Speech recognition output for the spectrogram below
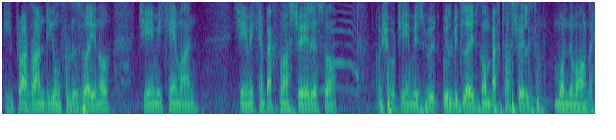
he brought on the young fellas as well. You know, Jamie came on. Jamie came back from Australia, so I'm sure Jamie will be delighted to come back to Australia Monday morning.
